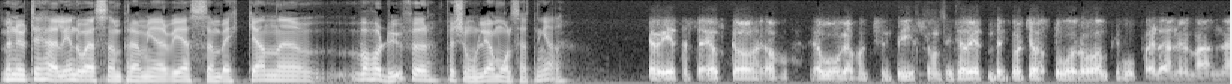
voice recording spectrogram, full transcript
Men nu till helgen då SM-premiär vid SM-veckan. Eh, vad har du för personliga målsättningar? Jag vet inte. Jag ska... Jag, jag vågar faktiskt inte gissa någonting. Så jag vet inte vart jag står och alltihopa är där nu, men... Eh,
